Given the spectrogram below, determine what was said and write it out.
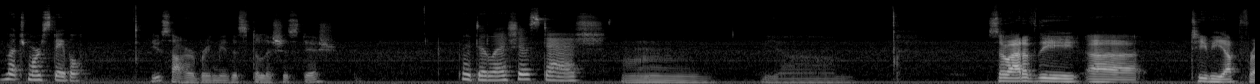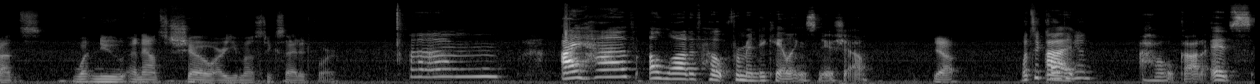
much more stable. you saw her bring me this delicious dish. The delicious dish. Mmm, yum. So, out of the uh, TV upfronts, what new announced show are you most excited for? Um, I have a lot of hope for Mindy Kaling's new show. Yeah. What's it called Uh, again? Oh God, it's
